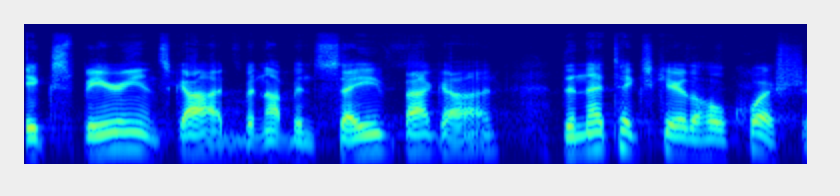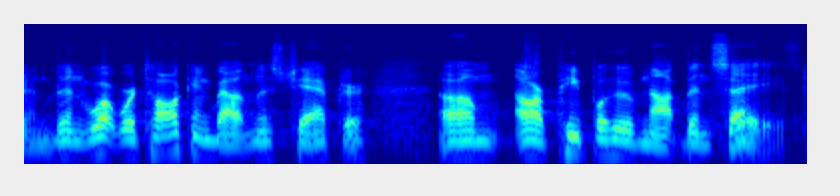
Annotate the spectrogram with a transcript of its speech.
experienced God but not been saved by God, then that takes care of the whole question. Then what we're talking about in this chapter um, are people who have not been saved,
